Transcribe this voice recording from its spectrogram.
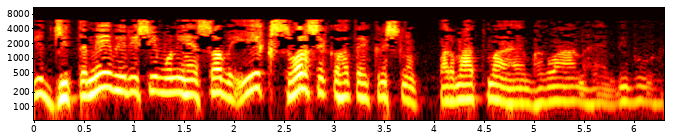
ये जितने भी ऋषि मुनि हैं, सब एक स्वर से कहते हैं, कृष्ण परमात्मा है, भगवान है, विभु है।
